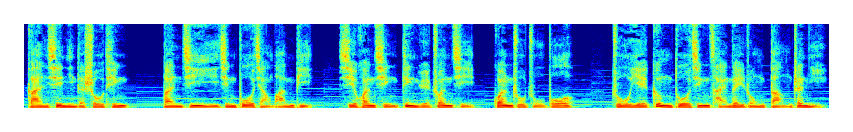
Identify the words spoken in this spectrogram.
感谢您的收听。本集已经播讲完毕，喜欢请订阅专辑，关注主播主页，更多精彩内容等着你。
